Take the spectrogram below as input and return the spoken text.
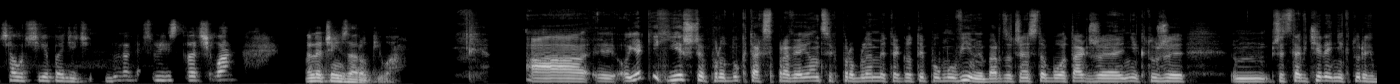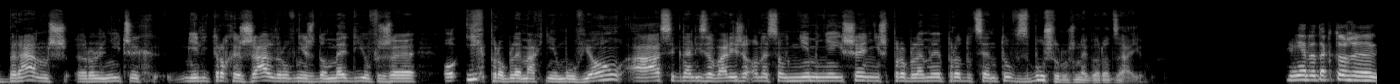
trzeba uczciwie powiedzieć, duża część ludzi straciła, ale część zarobiła. A y, o jakich jeszcze produktach sprawiających problemy tego typu mówimy? Bardzo często było tak, że niektórzy przedstawiciele niektórych branż rolniczych mieli trochę żal również do mediów, że o ich problemach nie mówią, a sygnalizowali, że one są nie mniejsze niż problemy producentów zbóż różnego rodzaju. Panie redaktorze,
